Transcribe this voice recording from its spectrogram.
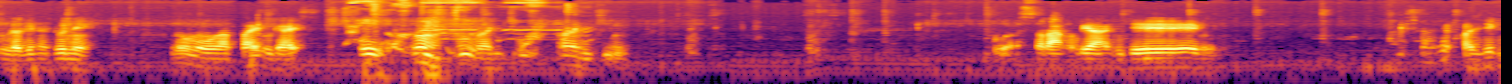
Lagi satu nih. Lu mau ngapain guys? Uh, uh, uh, anjing, anjing. Gua serang dia anjing. Bisa ya anjing.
